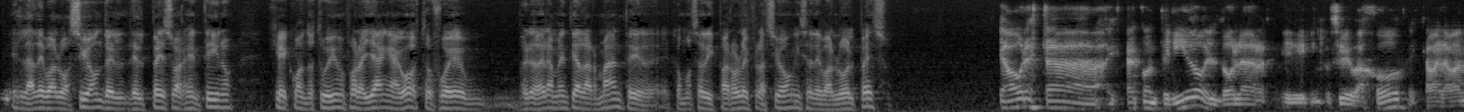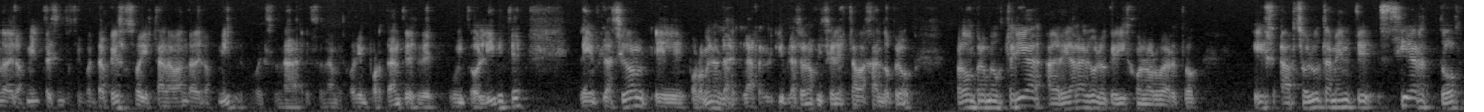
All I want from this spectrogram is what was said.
de la devaluación del, peso argentino, que cuando estuvimos por allá en agosto fue verdaderamente alarmante cómo se disparó la inflación y se devaluó el peso? Ahora está, está contenido, el dólar eh, inclusive bajó, estaba en la banda de los 1.350 pesos, hoy está en la banda de los 1.000, pues es una, es una mejora importante desde el punto límite. La inflación, eh, por lo menos la, inflación oficial está bajando, pero, perdón, pero me gustaría agregar algo a lo que dijo Norberto. Es absolutamente cierto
